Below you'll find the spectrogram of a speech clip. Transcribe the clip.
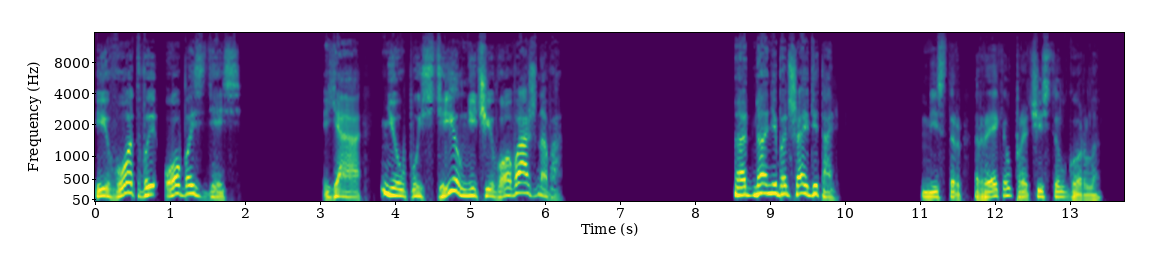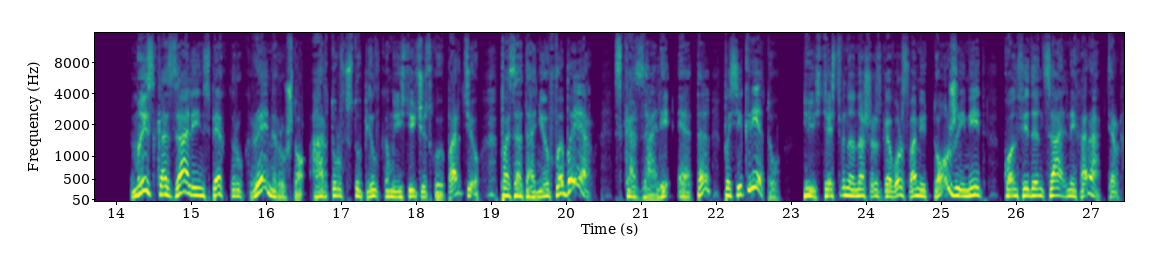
И вот вы оба здесь. Я не упустил ничего важного. Одна небольшая деталь. Мистер Рекел прочистил горло. Мы сказали инспектору Кремеру, что Артур вступил в коммунистическую партию по заданию ФБР. Сказали это по секрету. Естественно, наш разговор с вами тоже имеет конфиденциальный характер,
